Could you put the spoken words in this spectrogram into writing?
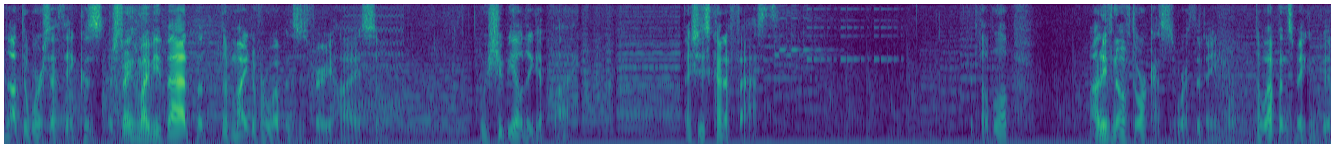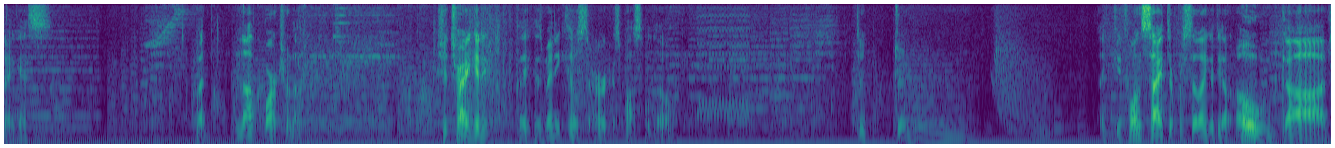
not the worst, I think, because her strength might be bad, but the might of her weapons is very high, so we should be able to get by. And she's kind of fast. Good level up. I don't even know if Dorcas is worth it anymore, but the weapons make him good, I guess. But not Bartre level. Should try to get it, like as many kills to Erk as possible, though. Like, give one side to Priscilla, get the other. Oh, God.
